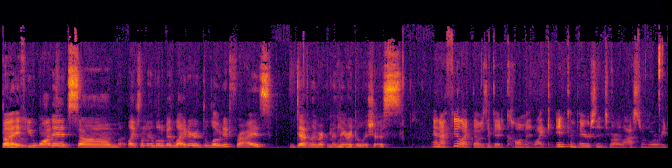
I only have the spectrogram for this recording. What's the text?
But Mm-hmm. if you wanted some like something a little bit lighter, the loaded fries definitely recommend. They are Mm-hmm. delicious. And I feel like that was a good comment, like in comparison to our last one where we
